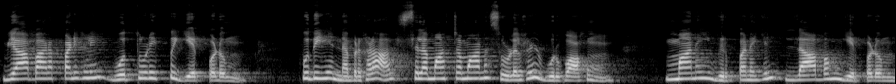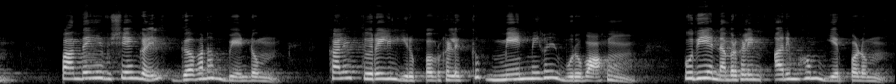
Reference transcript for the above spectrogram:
வியாபார பணிகளில் ஒத்துழைப்பு ஏற்படும். புதிய நபர்களால் சில மாற்றமான சூழல்கள் உருவாகும். மனை விற்பனையில் லாபம் ஏற்படும். பந்தய விஷயங்களில் கவனம் வேண்டும். கலைத்துறையில் இருப்பவர்களுக்கு மேன்மைகள் உருவாகும். புதிய நபர்களின் அறிமுகம் ஏற்படும்.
